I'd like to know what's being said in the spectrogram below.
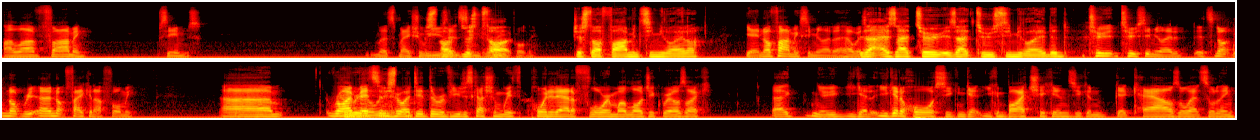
I love farming sims. Let's make sure we just use not, that just not, really Just a farming simulator. Yeah, not farming simulator. How is that? Is that too? Is that too simulated? Too too simulated. It's not not uh, not fake enough for me. Um, Ryan Betson, who I did the review discussion with, pointed out a flaw in my logic where I was like, uh, you know, you get you get a horse, you can get you can buy chickens, you can get cows, all that sort of thing.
